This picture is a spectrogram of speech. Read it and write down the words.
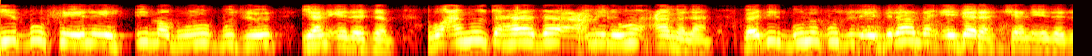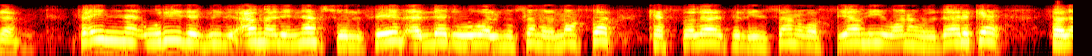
bir bu feili etdiyim və bunu bu cür yəni edəcəm. Və əmiltə hədə əmiluhu əmələn. Və deyil, bunu bu cür edirəm və edərək yəni edəcəm. Fə innə uridə bil əməli nəfsul feil əllədi huvəl müsəməl məqsad kəssələtil insan və siyami və nəhvü dəlikə fəl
